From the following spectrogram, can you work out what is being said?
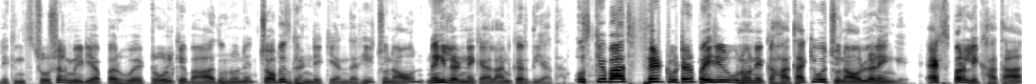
लेकिन सोशल मीडिया पर हुए ट्रोल के बाद उन्होंने 24 घंटे के अंदर ही चुनाव नहीं लड़ने का ऐलान कर दिया था। उसके बाद फिर ट्विटर पर ही उन्होंने कहा था कि वो चुनाव लड़ेंगे। एक्स पर लिखा था,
